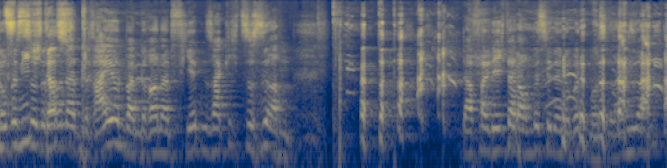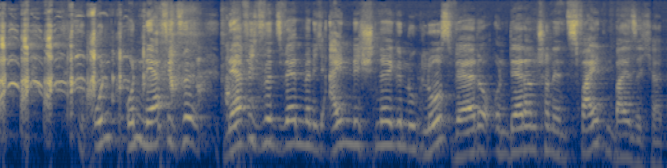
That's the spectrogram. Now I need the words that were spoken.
so bis zu nicht, dass- 303 und beim 304. sack ich zusammen. da verliere ich dann auch ein bisschen den Rhythmus langsam. Und, und nervig, wird nervig wird's werden, wenn ich einen nicht schnell genug loswerde und der dann schon den zweiten bei sich hat.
